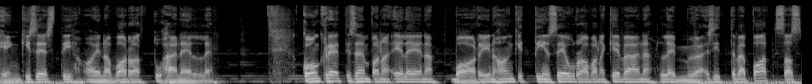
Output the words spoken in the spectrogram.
henkisesti aina varattu hänelle. Konkreettisempana eleenä baariin hankittiin seuraavana keväänä lemmyä esittävä patsas,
